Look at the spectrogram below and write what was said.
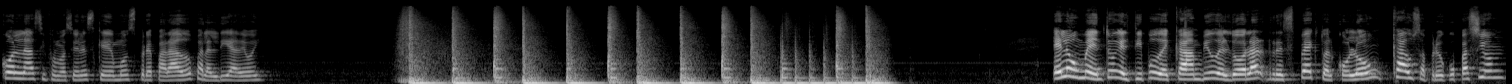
con las informaciones que hemos preparado para el día de hoy. El aumento en el tipo de cambio del dólar respecto al colón causa preocupación.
